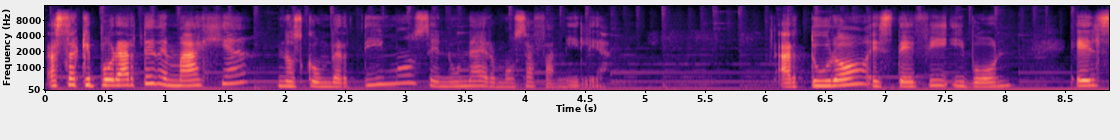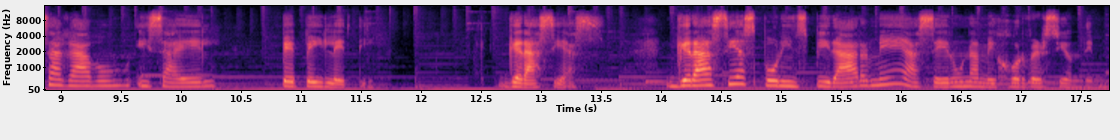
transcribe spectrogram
Hasta que por arte de magia nos convertimos en una hermosa familia. Arturo, Steffi, Ivonne, Elsa, Gabo, Isael, Pepe y Leti. Gracias. Gracias por inspirarme a ser una mejor versión de mí.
